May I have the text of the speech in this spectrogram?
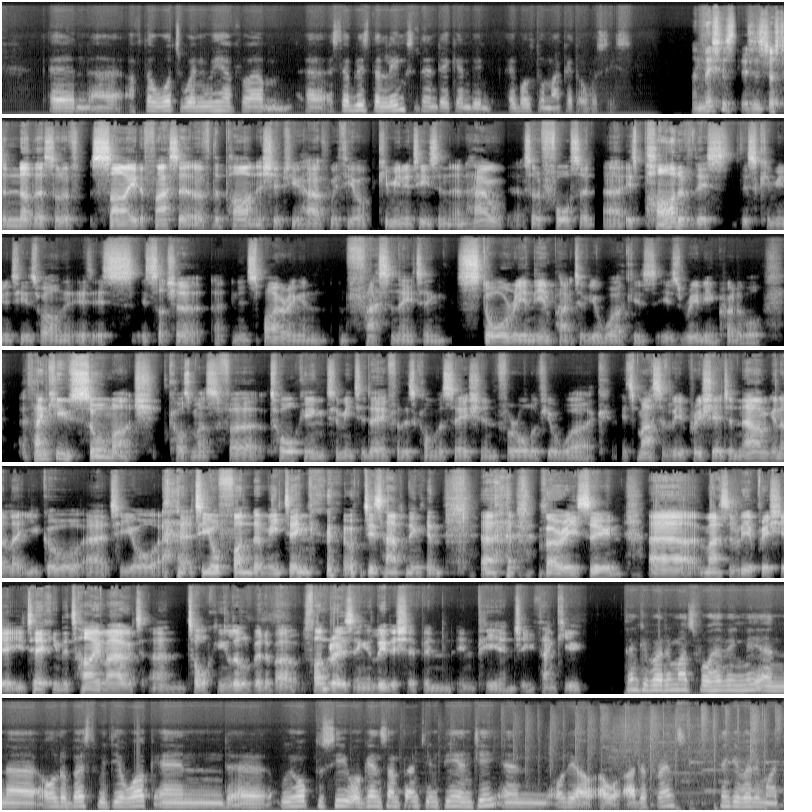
And uh, afterwards, when we have um, uh, established the links, then they can be able to market overseas. And this is this is just another sort of side, a facet of the partnerships you have with your communities, and, and how uh, sort of Forcert uh, is part of this this community as well. And it, it's it's such a an inspiring and, and fascinating story, and the impact of your work is is really incredible. Thank you so much, Cosmas, for talking to me today for this conversation, for all of your work. It's massively appreciated. Now I'm going to let you go uh, to your to your funder meeting, which is happening in, uh, very soon. Uh, massively appreciate you taking the time out and talking a little bit about fundraising and leadership in in PNG. Thank you. Thank you very much for having me and uh, all the best with your work. And uh, we hope to see you again sometimes in PNG and all the, our, our other friends. Thank you very much.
